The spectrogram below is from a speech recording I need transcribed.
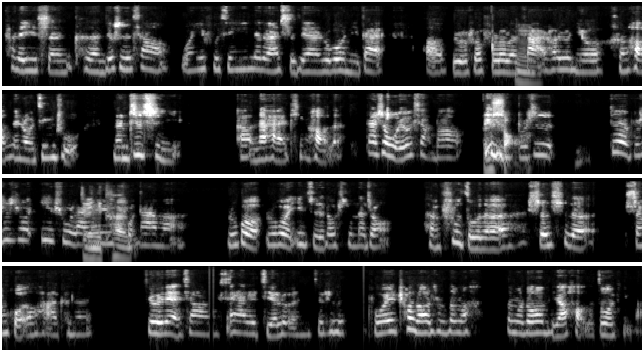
他的一生，可能就是像文艺复兴那段时间，如果你在呃，比如说佛罗伦萨，然后又你有很好的那种金主能支持你。啊，那还挺好的。但是我又想到，不是，对，不是说艺术来源于苦难吗？如果如果一直都是那种很富足的奢侈的生活的话，可能就有点像现在的杰伦，就是不会创造出这么这么多比较好的作品吧。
